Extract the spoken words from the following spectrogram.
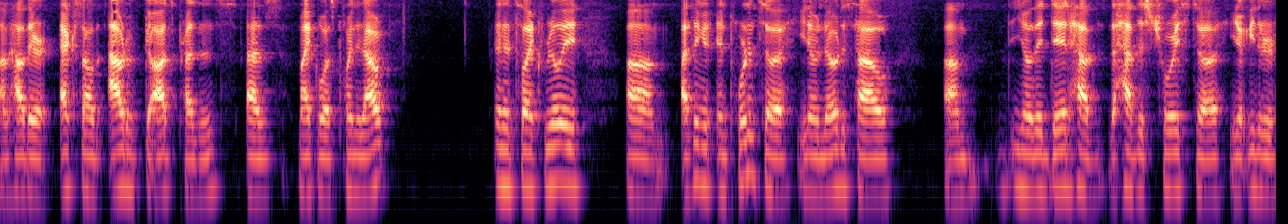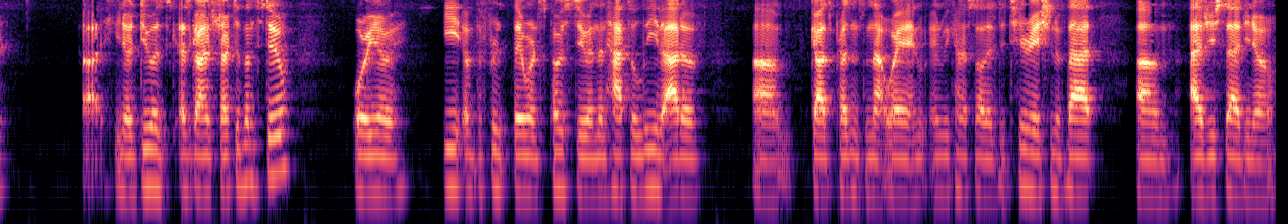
um, how they're exiled out of God's presence, as Michael has pointed out, and it's like really, um, I think important to you know notice how, um, you know they did have have this choice to you know either uh, you know, do as, as God instructed them to do, or, you know, eat of the fruit they weren't supposed to, and then have to leave out of um, God's presence in that way. And, and we kind of saw the deterioration of that. Um, as you said, you know,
